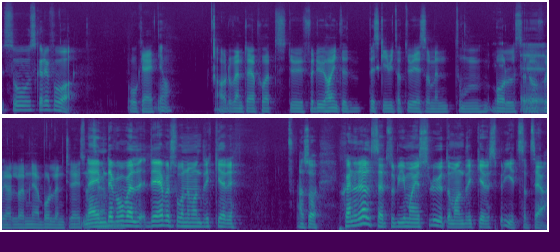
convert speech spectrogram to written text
så ska det få vara. Okej. Ja. Ja, då väntar jag på att du... För du har inte beskrivit att du är som en tom boll, så då får jag lämna bollen till dig. Nej men det var väl, det är väl så när man dricker Alltså, generellt sett så blir man ju slut om man dricker sprit så att säga.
